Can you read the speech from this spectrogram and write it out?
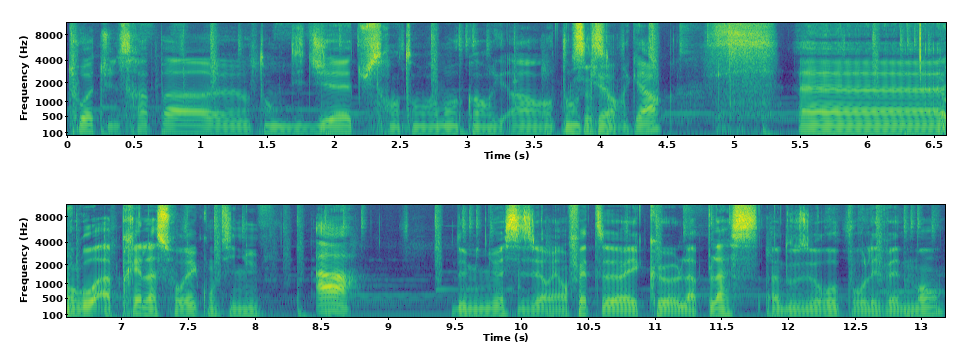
Toi, tu ne seras pas euh, en tant que DJ, tu seras en tant, vraiment encore, en tant que regard. Euh, Et en gros, après, la soirée continue. Ah de minuit à 6h. Et en fait, euh, avec euh, la place à 12 euros pour l'événement,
